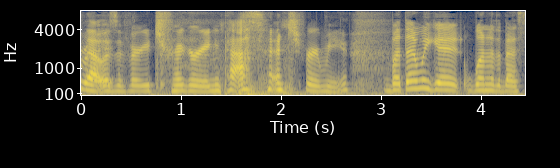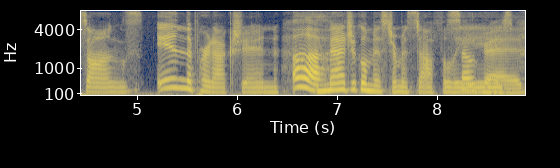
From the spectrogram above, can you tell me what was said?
That was a very triggering passage for me. But then we get one of the best songs in the production, ah. "Magical Mr. Mistoffelees." So good.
